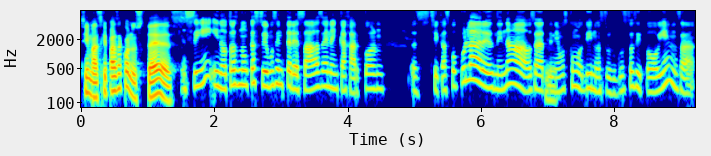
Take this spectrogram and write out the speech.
Sí, más que pasa con ustedes. Sí, y nosotras nunca estuvimos interesadas en encajar con las chicas populares ni nada, o sea, Mm. teníamos como di, nuestros gustos y todo bien, o sea,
